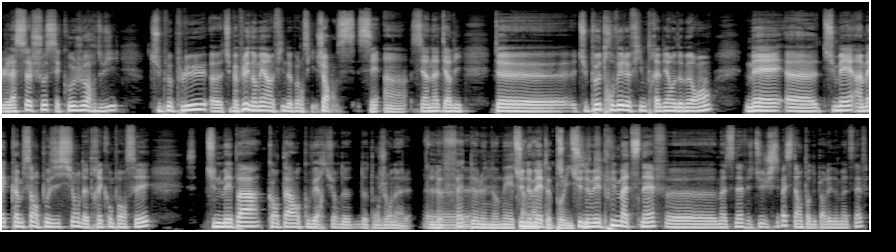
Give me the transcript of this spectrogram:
La seule chose, c'est qu'aujourd'hui, tu peux plus, euh, tu peux plus nommer un film de Polanski. Genre, c'est un, c'est un interdit. Te- tu peux trouver le film très bien au demeurant, mais euh, tu mets un mec comme ça en position d'être récompensé. Tu ne mets pas Quentin en couverture de, de ton journal. Le Euh, fait de le nommer est tu un ne mets, acte tu, politique. tu ne mets plus Matt Sneff, euh, tu- je sais pas si t'as entendu parler de Matt Sneff.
